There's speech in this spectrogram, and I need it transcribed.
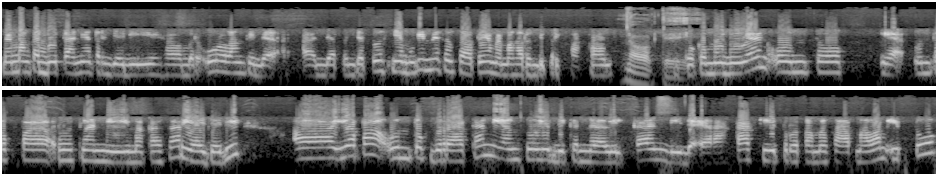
memang kedutannya terjadi uh, berulang, tidak ada pencetusnya. Mungkin ini sesuatu yang memang harus diperiksakan. Oke. Gitu. Kemudian untuk ya untuk Pak Ruslan di Makassar ya jadi eh ya Pak. Untuk gerakan yang sulit dikendalikan di daerah kaki terutama saat malam itu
